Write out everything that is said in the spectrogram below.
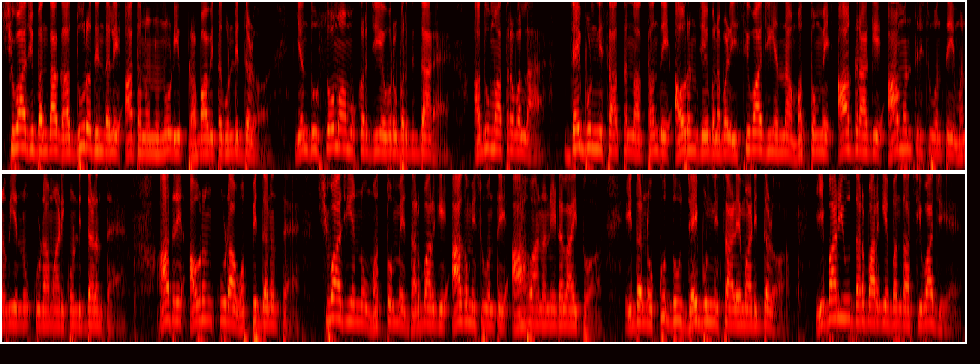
ಶಿವಾಜಿ ಬಂದಾಗ ದೂರದಿಂದಲೇ ಆತನನ್ನು ನೋಡಿ ಪ್ರಭಾವಿತಗೊಂಡಿದ್ದಳು ಎಂದು ಸೋಮಾ ಮುಖರ್ಜಿಯವರು ಬರೆದಿದ್ದಾರೆ. ಅದು ಮಾತ್ರವಲ್ಲ ಜೈಬುಣ್ಣಿಸಾ ತನ್ನ ತಂದೆ ಔರಂಗಜೇಬನ ಬಳಿ ಶಿವಾಜಿಯನ್ನ ಮತ್ತೊಮ್ಮೆ ಆಗ್ರಾಗೆ ಆಮಂತ್ರಿಸುವಂತೆ ಮನವಿಯನ್ನು ಕೂಡ ಮಾಡಿಕೊಂಡಿದ್ದಳಂತೆ. ಆದರೆ ಔರಂಗ್ ಕೂಡ ಒಪ್ಪಿದ್ದನಂತೆ. ಶಿವಾಜಿಯನ್ನು ಮತ್ತೊಮ್ಮೆ ದರ್ಬಾರ್ಗೆ ಆಗಮಿಸುವಂತೆ ಆಹ್ವಾನ ನೀಡಲಾಯಿತು. ಇದನ್ನು ಖುದ್ದು ಜೈಬುಣ್ಣಿಸಾಳೆ ಮಾಡಿದ್ದಳು. ಈ ಬಾರಿಯೂ ದರ್ಬಾರ್ಗೆ ಬಂದ ಶಿವಾಜಿ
